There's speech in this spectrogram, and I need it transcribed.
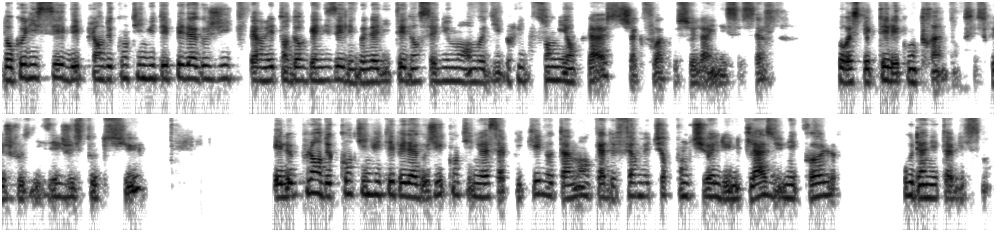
Donc, au lycée, des plans de continuité pédagogique permettant d'organiser les modalités d'enseignement en mode hybride sont mis en place chaque fois que cela est nécessaire pour respecter les contraintes. Donc, c'est ce que je vous disais juste au-dessus. Et le plan de continuité pédagogique continue à s'appliquer, notamment en cas de fermeture ponctuelle d'une classe, d'une école ou d'un établissement.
